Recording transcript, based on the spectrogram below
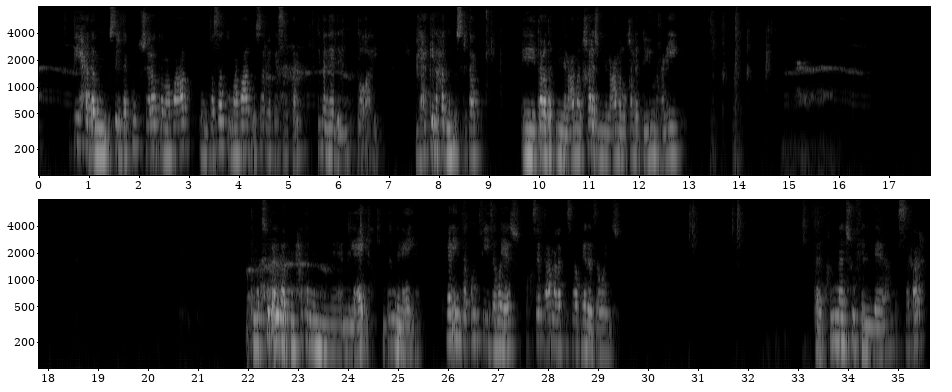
في حدا من أسرتك كنتوا شراكة مع بعض وانفصلتوا مع بعض وصار لك كسر قلب احتمال هذه الطاقة هي. اللي حكينا حد من أسرتك إيه طردك من العمل خرج من العمل وخلى الديون عليك. مكسور قلبك من حدا من من العائلة من ضمن العائلة. كان أنت كنت في زواج وخسرت عملك بسبب هذا الزواج طيب خلينا نشوف ال- السفر.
